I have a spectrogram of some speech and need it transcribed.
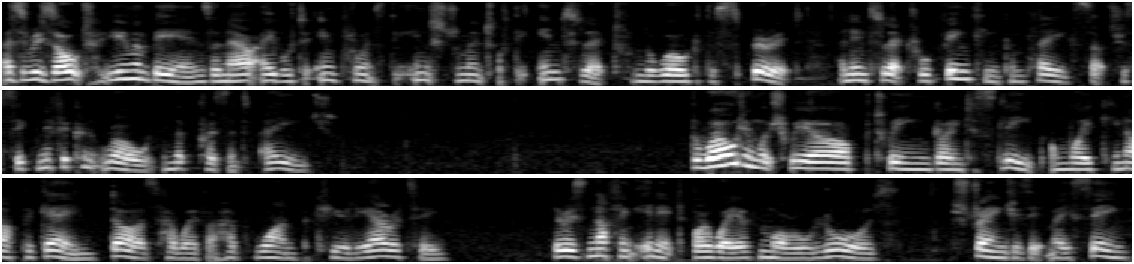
As a result, human beings are now able to influence the instrument of the intellect from the world of the spirit, and intellectual thinking can play such a significant role in the present age. The world in which we are between going to sleep and waking up again does, however, have one peculiarity. There is nothing in it by way of moral laws. Strange as it may seem,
